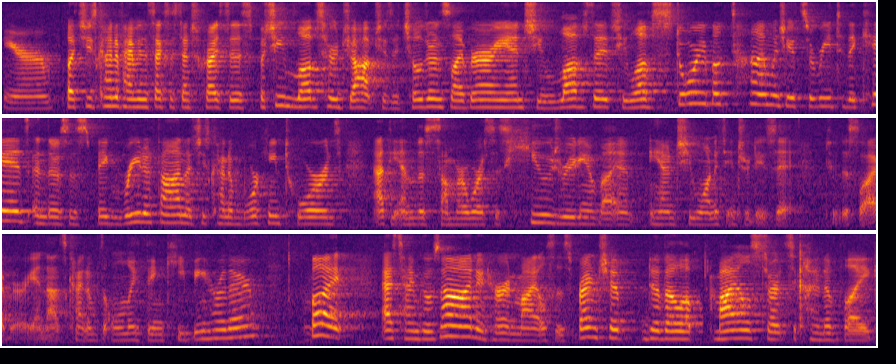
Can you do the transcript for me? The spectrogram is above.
here. But she's kind of having this existential crisis, but she loves her job. She's a children's librarian. She loves it. She loves storybook time when she gets to read to the kids. And there's this big readathon that she's kind of working towards at the end of the summer where it's this huge reading event and she wanted to introduce it to this library. And that's kind of the only thing keeping her there. But as time goes on and her and Miles's friendship develop, Miles starts to kind of like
